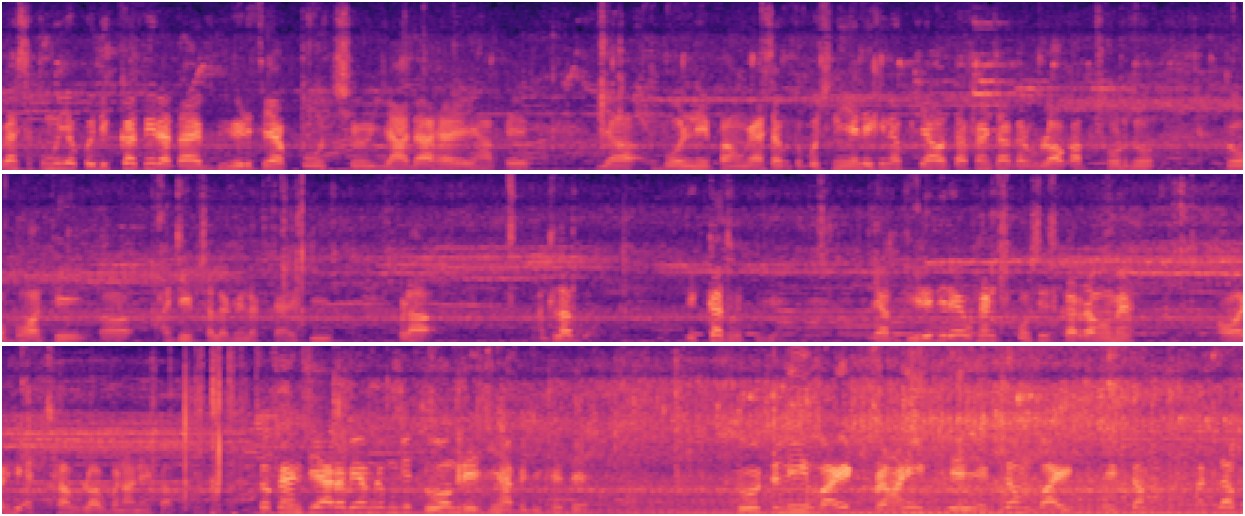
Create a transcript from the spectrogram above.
वैसे तो मुझे कोई दिक्कत नहीं रहता है, भीड़ से या कुछ ज़्यादा है यहाँ पे, या बोल नहीं पाऊँगा, ऐसा तो कुछ नहीं है। लेकिन अब क्या होता है फ्रेंड्स अगर ब्लॉग आप छोड़ दो तो बहुत ही अजीब सा लगने लगता है कि थोड़ा मतलब दिक्कत होती है। या धीरे धीरे फ्रेंड्स कोशिश कर रहा हूँ मैं और ही अच्छा ब्लॉग बनाने का। तो फ्रेंड्स यार, अभी हम लोग मुझे दो अंग्रेज़ी यहाँ पे दिखे थे। टोटली वाइट प्राणी थे एकदम वाइट एकदम मतलब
